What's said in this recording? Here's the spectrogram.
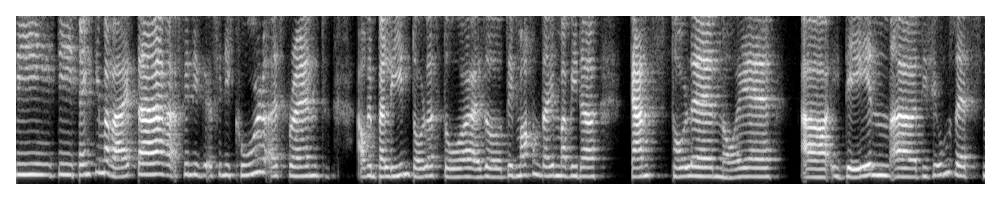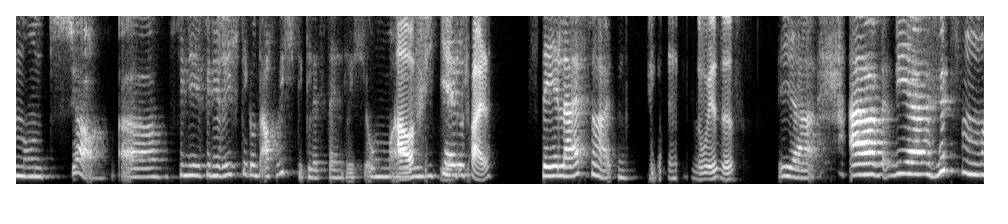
die, die denken immer weiter, finde ich, finde ich cool als Brand, auch in Berlin, Dollar Store. Also die machen da immer wieder ganz tolle neue äh, Ideen, äh, die sie umsetzen. Und ja, äh, finde ich, finde ich richtig und auch wichtig letztendlich, um äh, auf jeden Fall. Stay alive zu halten. So ist es. Ja, äh, wir hüpfen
